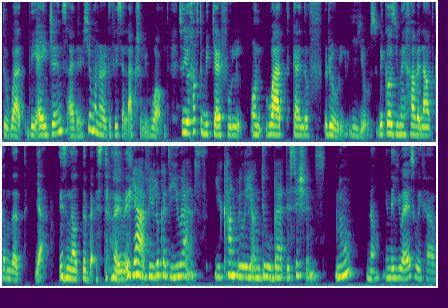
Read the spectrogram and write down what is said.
to what the agents either human or artificial actually want. So you have to be careful on what kind of rule you use because you may have an outcome that yeah is not the best maybe yeah if you look at the us you can't really undo bad decisions no no in the us we have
